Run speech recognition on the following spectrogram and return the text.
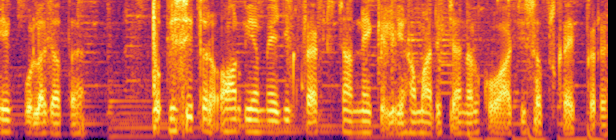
एक बोला जाता है। तो इसी तरह और भी अमेजिंग फैक्ट्स जानने के लिए हमारे चैनल को आज ही सब्सक्राइब करें।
